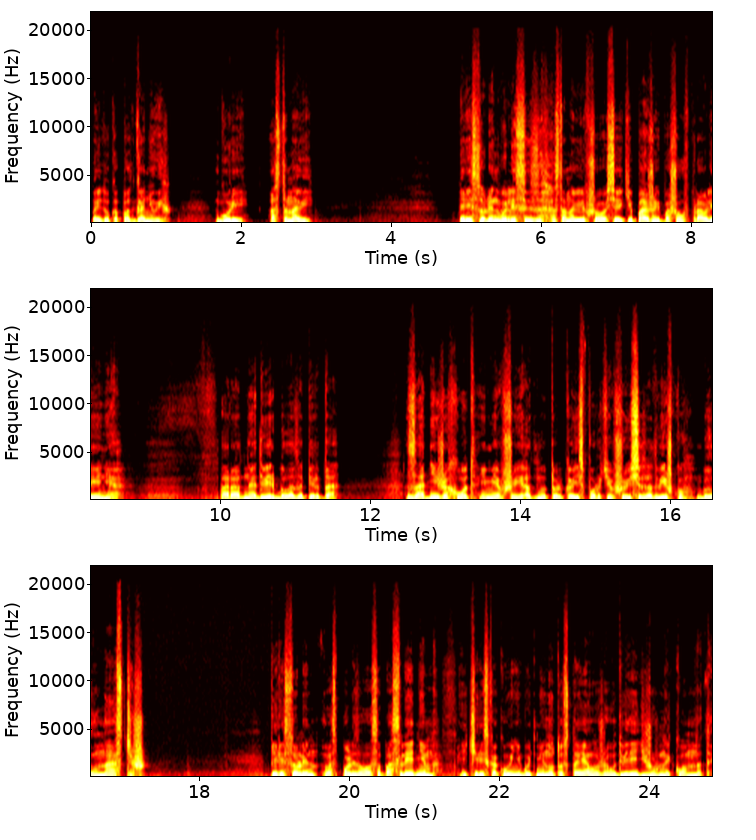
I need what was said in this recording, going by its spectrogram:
Пойду-ка подгоню их. Гурий, останови!» Пересолин вылез из остановившегося экипажа и пошел в правление. Парадная дверь была заперта. Задний же ход, имевший одну только испортившуюся задвижку, был настежь. Пересолин воспользовался последним и через какую-нибудь минуту стоял уже у дверей дежурной комнаты.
